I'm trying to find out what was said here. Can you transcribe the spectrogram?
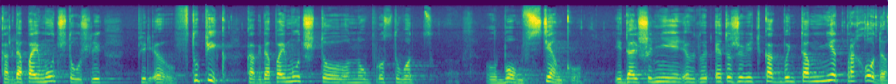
Когда поймут, что ушли в тупик – когда поймут, что ну просто вот лбом в стенку, и дальше не... Это же ведь как бы там нет прохода.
